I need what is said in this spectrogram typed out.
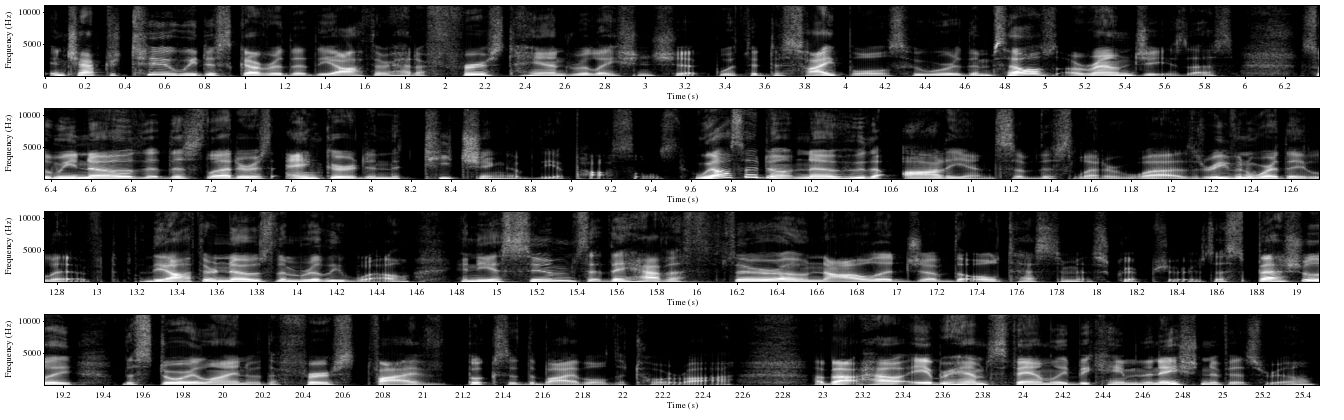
In chapter 2, we discover that the author had a first hand relationship with the disciples who were themselves around Jesus, so we know that this letter is anchored in the teaching of the apostles. We also don't know who the audience of this letter was or even where they lived. The author knows them really well, and he assumes that they have a thorough knowledge of the Old Testament scriptures, especially the storyline of the first first five books of the Bible, the Torah, about how Abraham's family became the nation of Israel,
